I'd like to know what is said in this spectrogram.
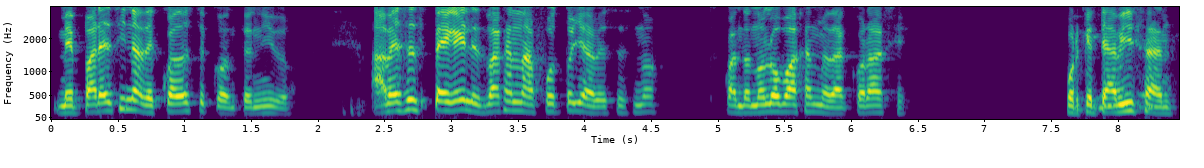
Me parece inadecuado este contenido. A veces pega y les bajan la foto y a veces no. Cuando no lo bajan me da coraje. Porque te avisan.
